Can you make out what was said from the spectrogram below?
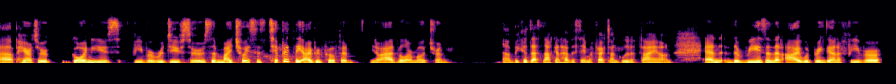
uh, parents are going to use fever reducers, then my choice is typically ibuprofen, you know, Advil or Motrin. Uh, because that's not going to have the same effect on glutathione. And the reason that I would bring down a fever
